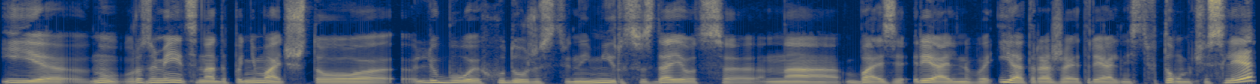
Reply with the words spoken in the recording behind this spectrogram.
И, ну, разумеется, надо понимать, что любой художественный мир создается на базе реального и отражает реальность в том числе.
